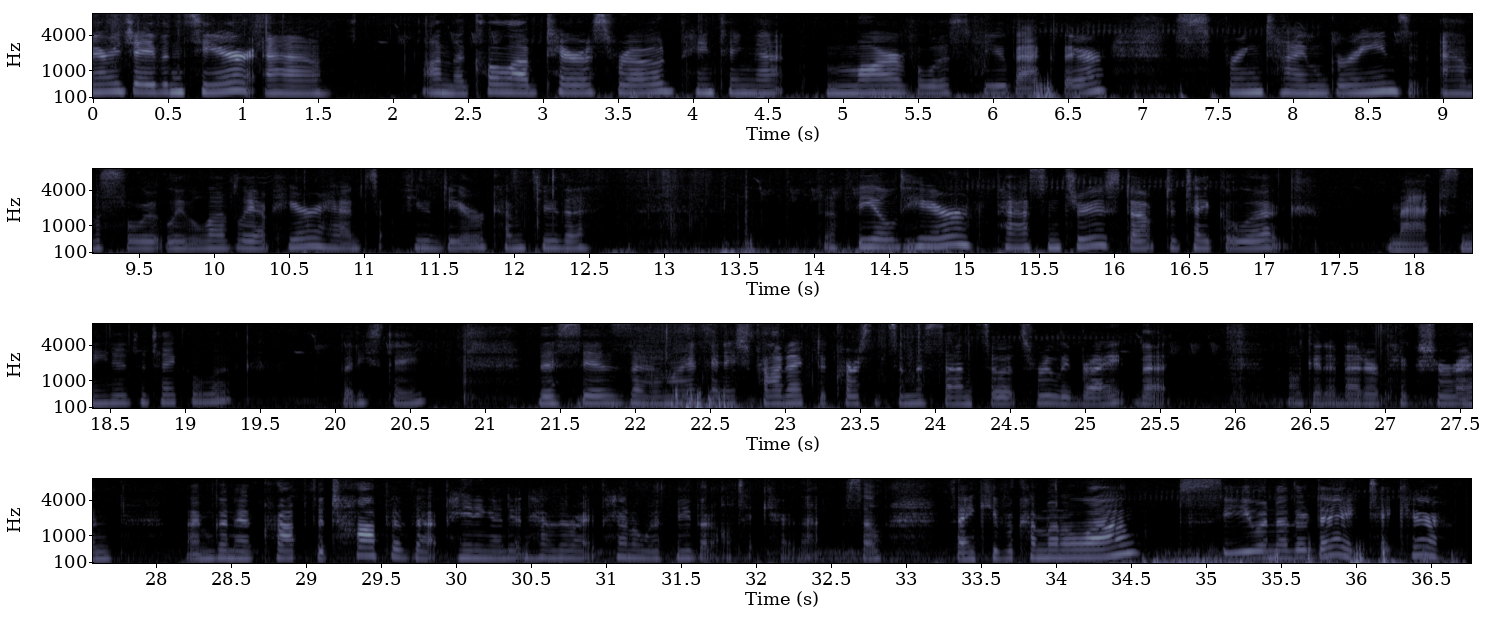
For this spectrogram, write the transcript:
Mary Jabens here uh, on the Kolob Terrace Road painting that marvelous view back there. Springtime greens, absolutely lovely up here. Had a few deer come through the the field here, passing through, stopped to take a look. Max needed to take a look, but he stayed. This is uh, my finished product. Of course, it's in the sun, so it's really bright, but I'll get a better picture. And I'm going to crop the top of that painting. I didn't have the right panel with me, but I'll take care of that. So thank you for coming along. See you another day. Take care.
